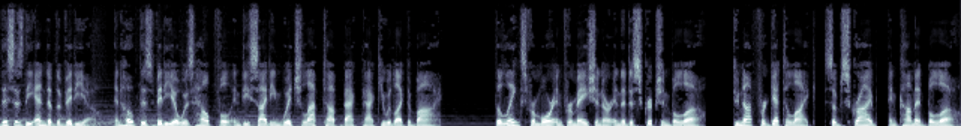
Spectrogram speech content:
This is the end of the video, and hope this video was helpful in deciding which laptop backpack you would like to buy. The links for more information are in the description below. Do not forget to like, subscribe, and comment below.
